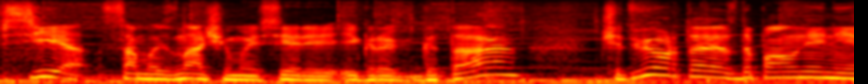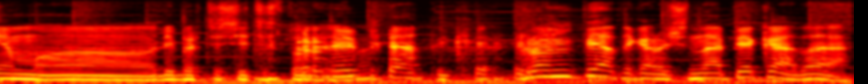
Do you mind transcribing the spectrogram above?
все самые значимые серии игры GTA. Четвертая с дополнением э, Liberty City Stories. Кроме да? пятой. Кроме пятой, короче, на ПК, да.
